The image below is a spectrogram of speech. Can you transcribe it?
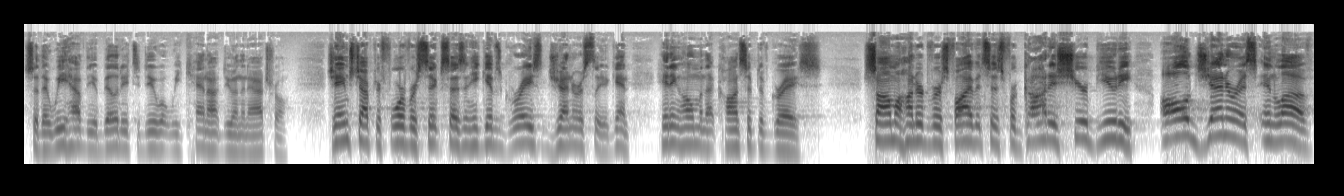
so that we have the ability to do what we cannot do in the natural. James chapter 4, verse 6 says, And He gives grace generously. Again, hitting home on that concept of grace. Psalm 100, verse 5, it says, For God is sheer beauty, all generous in love,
